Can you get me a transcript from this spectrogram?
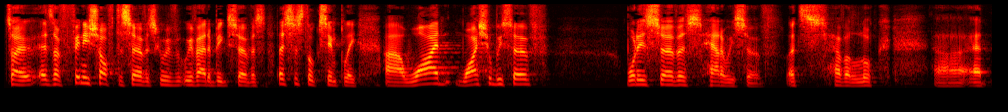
So as I finish off the service, we've, we've had a big service. Let's just look simply. Uh, why, why should we serve? What is service? How do we serve? Let's have a look uh, at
